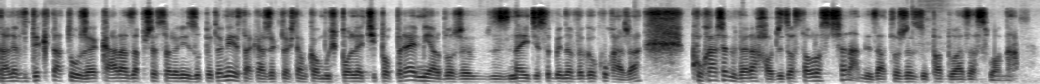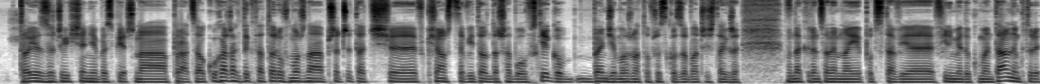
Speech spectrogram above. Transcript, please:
no ale w dyktaturze kara za przesolenie zupy to nie jest taka, że ktoś tam komuś poleci po premii albo że znajdzie sobie nowego kucharza. Kucharz Envera Hodży został rozstrzelany za to, że zupa była zasłona. To jest rzeczywiście niebezpieczna praca. O kucharzach dyktatorów można przeczytać e, w książce Witolda Szabłowskiego. Będzie można to wszystko zobaczyć także w nakręconym na jej podstawie filmie dokumentalnym, który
